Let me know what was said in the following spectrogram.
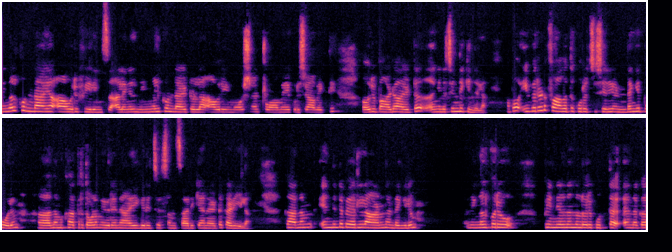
നിങ്ങൾക്കുണ്ടായ ആ ഒരു ഫീലിങ്സ് അല്ലെങ്കിൽ നിങ്ങൾക്കുണ്ടായിട്ടുള്ള ആ ഒരു ഇമോഷണൽ ട്രോമയെ കുറിച്ച് ആ വ്യക്തി ഒരുപാടായിട്ട് ഇങ്ങനെ ചിന്തിക്കുന്നില്ല. അപ്പോൾ ഇവരുടെ ഭാഗത്തെ കുറിച്ച് ശരിയുണ്ടെങ്കിൽ പോലും നമുക്ക് അത്രത്തോളം ഇവരെ ന്യായീകരിച്ച് സംസാരിക്കാനായിട്ട് കഴിയില്ല. കാരണം എന്തിന്റെ പേരിലാണെന്നുണ്ടെങ്കിലും നിങ്ങൾക്കൊരു പിന്നിൽ നിന്നുള്ള ഒരു കുത്ത് എന്നൊക്കെ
